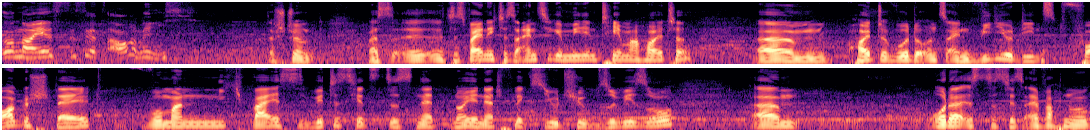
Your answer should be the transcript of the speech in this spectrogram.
so neu ist es jetzt auch nicht. Das stimmt. Was, äh, das war ja nicht das einzige Medienthema heute. Ähm, heute wurde uns ein Videodienst vorgestellt, wo man nicht weiß, wird es jetzt das Net neue Netflix, YouTube sowieso? Ähm, oder ist das jetzt einfach nur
